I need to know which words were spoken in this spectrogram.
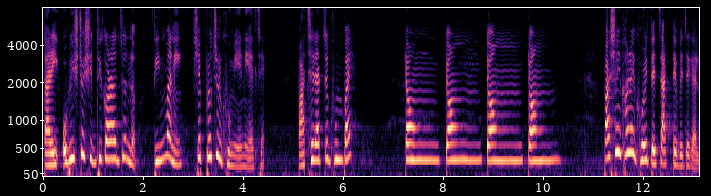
তার এই অভীষ্ট সিদ্ধি করার জন্য তিন মানি সে প্রচুর ঘুমিয়ে নিয়েছে। পাছে রাত্রে ঘুম পায়। টং টং টং টং। পাশের ঘরে ঘড়িতে চারটে বেজে গেল।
